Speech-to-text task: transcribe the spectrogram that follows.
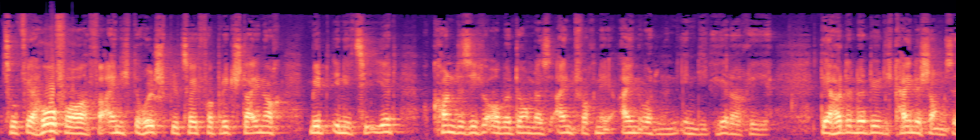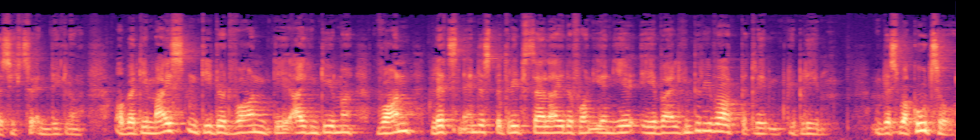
zu Verhofer, Vereinigte Holzspielzeugfabrik Steinach, mit initiiert, konnte sich aber damals einfach nicht einordnen in die Hierarchie. Der hatte natürlich keine Chance, sich zu entwickeln. Aber die meisten, die dort waren, die Eigentümer, waren letzten Endes Betriebsteilleiter von ihren jeweiligen Privatbetrieben geblieben. Und das war gut so.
